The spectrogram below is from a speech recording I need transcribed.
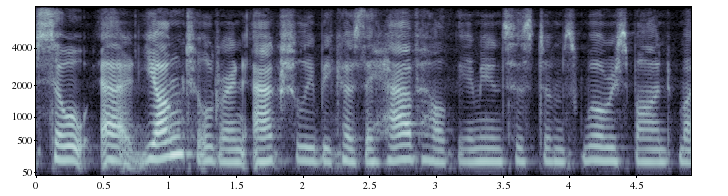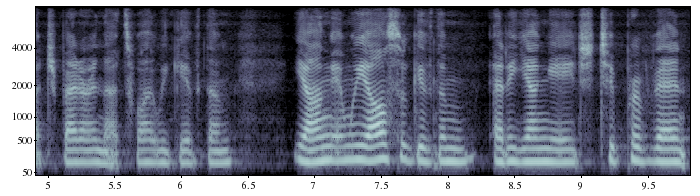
So, uh, young children, actually, because they have healthy immune systems, will respond much better, and that's why we give them young. And we also give them at a young age to prevent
